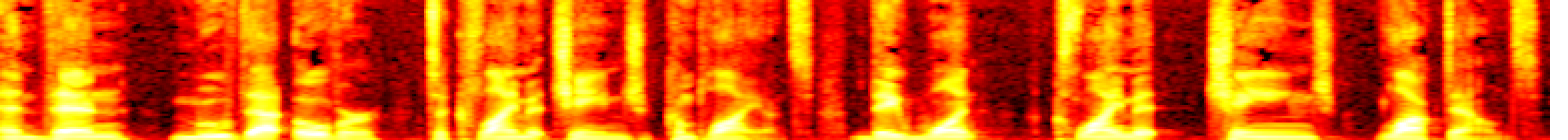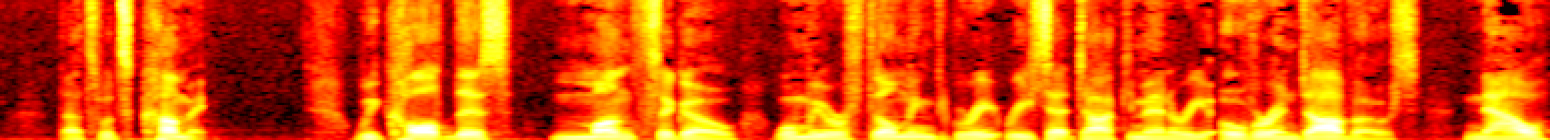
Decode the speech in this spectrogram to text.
and then move that over to climate change compliance. They want climate change lockdowns. That's what's coming. We called this months ago when we were filming the Great Reset documentary over in Davos. Now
